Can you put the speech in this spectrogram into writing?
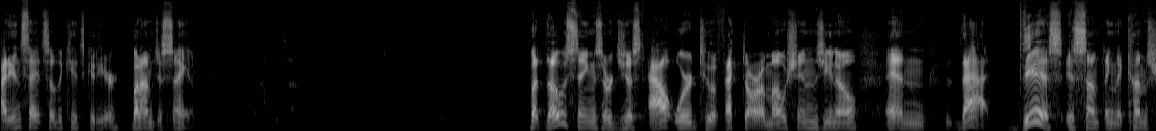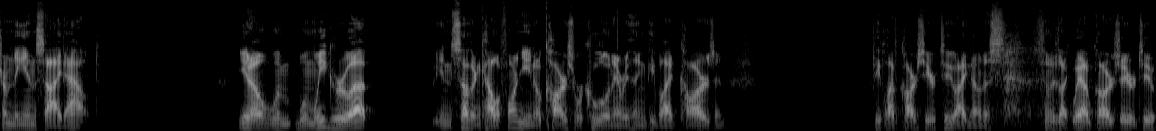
I didn't say it so the kids could hear, but I'm just saying. But those things are just outward to affect our emotions, you know, and that. This is something that comes from the inside out. You know, when, when we grew up in Southern California, you know, cars were cool and everything. People had cars, and People have cars here too, I noticed. Somebody's like, we have cars here too.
